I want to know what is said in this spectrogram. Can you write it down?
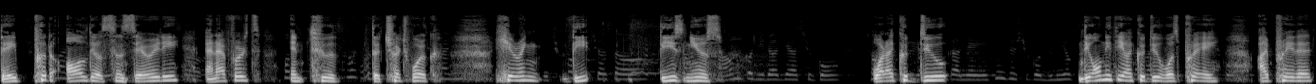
They put all their sincerity and efforts into the church work. Hearing the, these news, what I could do, the only thing I could do was pray. I pray that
